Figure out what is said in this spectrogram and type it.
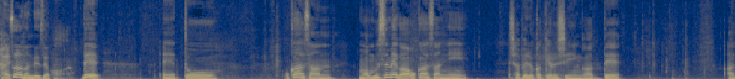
はい そうなんですよ。はでえっとお母さんもう娘がお母さんに喋るかけるシーンがあって、あ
